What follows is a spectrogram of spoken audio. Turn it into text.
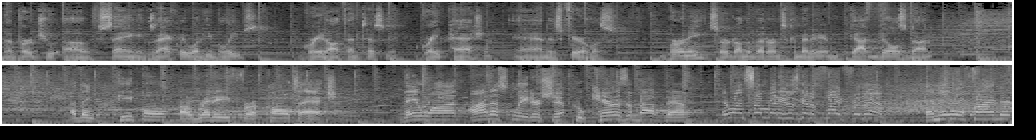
the virtue of saying exactly what he believes, great authenticity, great passion, and is fearless. Bernie served on the Veterans Committee and got bills done. I think people are ready for a call to action. They want honest leadership who cares about them. They want somebody who's going to fight for them. And they will find it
